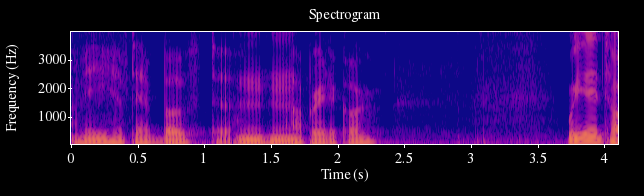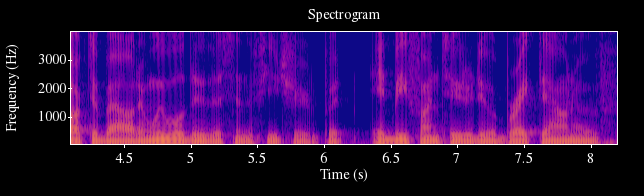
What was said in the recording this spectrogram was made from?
I mean, you have to have both to mhm. operate a car. we had talked about, and we will do this in the future, but it'd be fun too to do a breakdown of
